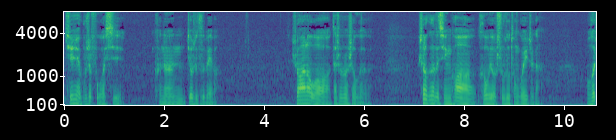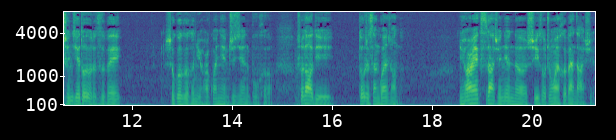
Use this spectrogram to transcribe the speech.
其实也不是佛系，可能就是自卑吧。说完了，我再说说瘦哥哥。瘦哥的情况和我有殊途同归之感。我和陈杰都有的自卑，瘦哥哥和女孩观念之间的不合，说到底都是三观上的。女孩 X 大学念的是一所中外合办大学，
